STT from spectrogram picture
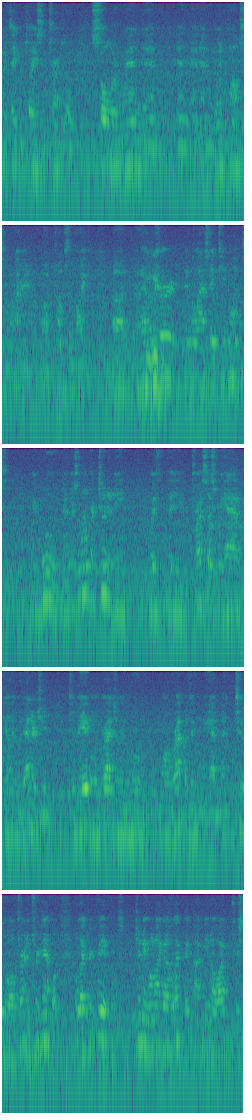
that have taken place in terms of solar, wind, and and, and, and wind pumps and I mean uh, pumps and like uh, have mm-hmm. occurred in the last 18 months. We've moved, and there's an opportunity with the process we have dealing with energy to be able to gradually move more rapidly than we have been to alternatives. For example, electric vehicles. Jimmy, when I got elected, I, you know, I pushed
